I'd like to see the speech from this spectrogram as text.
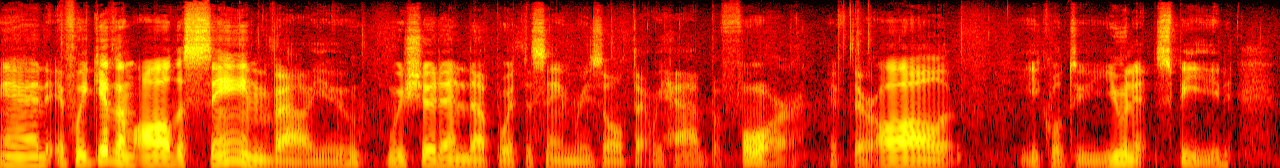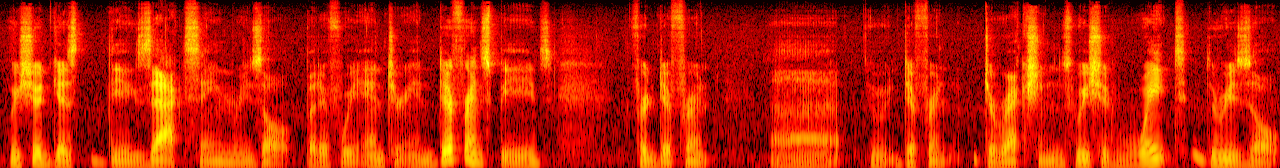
And if we give them all the same value, we should end up with the same result that we had before. If they're all equal to unit speed, we should get the exact same result. But if we enter in different speeds for different uh, different directions, we should weight the result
